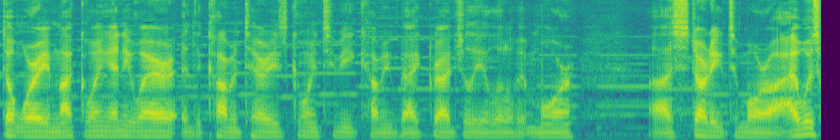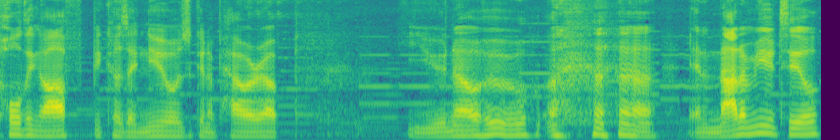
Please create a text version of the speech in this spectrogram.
don't worry, I'm not going anywhere, and the commentary is going to be coming back gradually a little bit more, uh, starting tomorrow. I was holding off because I knew I was going to power up you know who, and not a Mewtwo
